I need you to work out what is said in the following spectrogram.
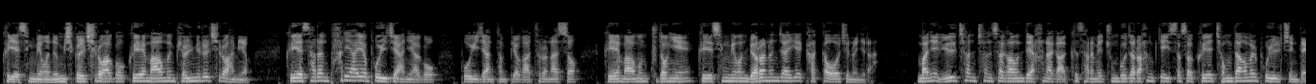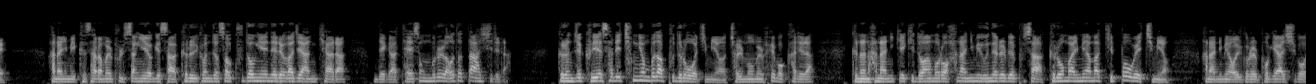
그의 생명은 음식을 싫어하고 그의 마음은 별미를 싫어하며 그의 살은 파리하여 보이지 아니하고 보이지 않던 뼈가 드러나서 그의 마음은 구덩이에 그의 생명은 멸하는 자에게 가까워지느니라. 만일 일천 천사 가운데 하나가 그 사람의 중보자로 함께 있어서 그의 정당함을 보일진대 하나님이 그 사람을 불쌍히 여기사 그를 건져서 구덩이에 내려가지 않게 하라 내가 대성물을 얻었다 하시리라. 그런즉 그의 살이 청년보다 부드러워지며 젊음을 회복하리라. 그는 하나님께 기도함으로 하나님이 은혜를 베푸사 그로 말미암아 기뻐 외치며 하나님의 얼굴을 보게 하시고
